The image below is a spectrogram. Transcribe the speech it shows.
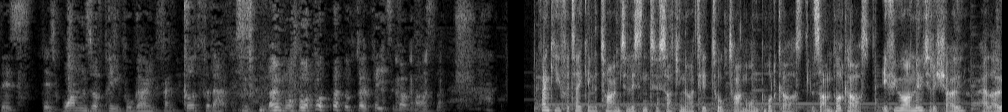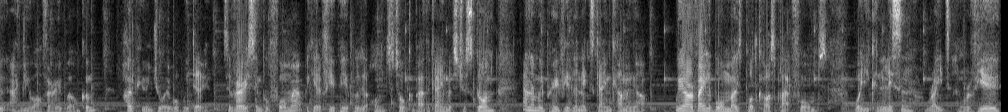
there's there's ones of people going, thank God for that. There's no more for Pizza Cup Master. Thank you for taking the time to listen to Sutton United Talk Time on podcast, the Sutton Podcast. If you are new to the show, hello and you are very welcome. Hope you enjoy what we do. It's a very simple format. We get a few people on to talk about the game that's just gone, and then we preview the next game coming up. We are available on most podcast platforms where you can listen, rate, and review.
